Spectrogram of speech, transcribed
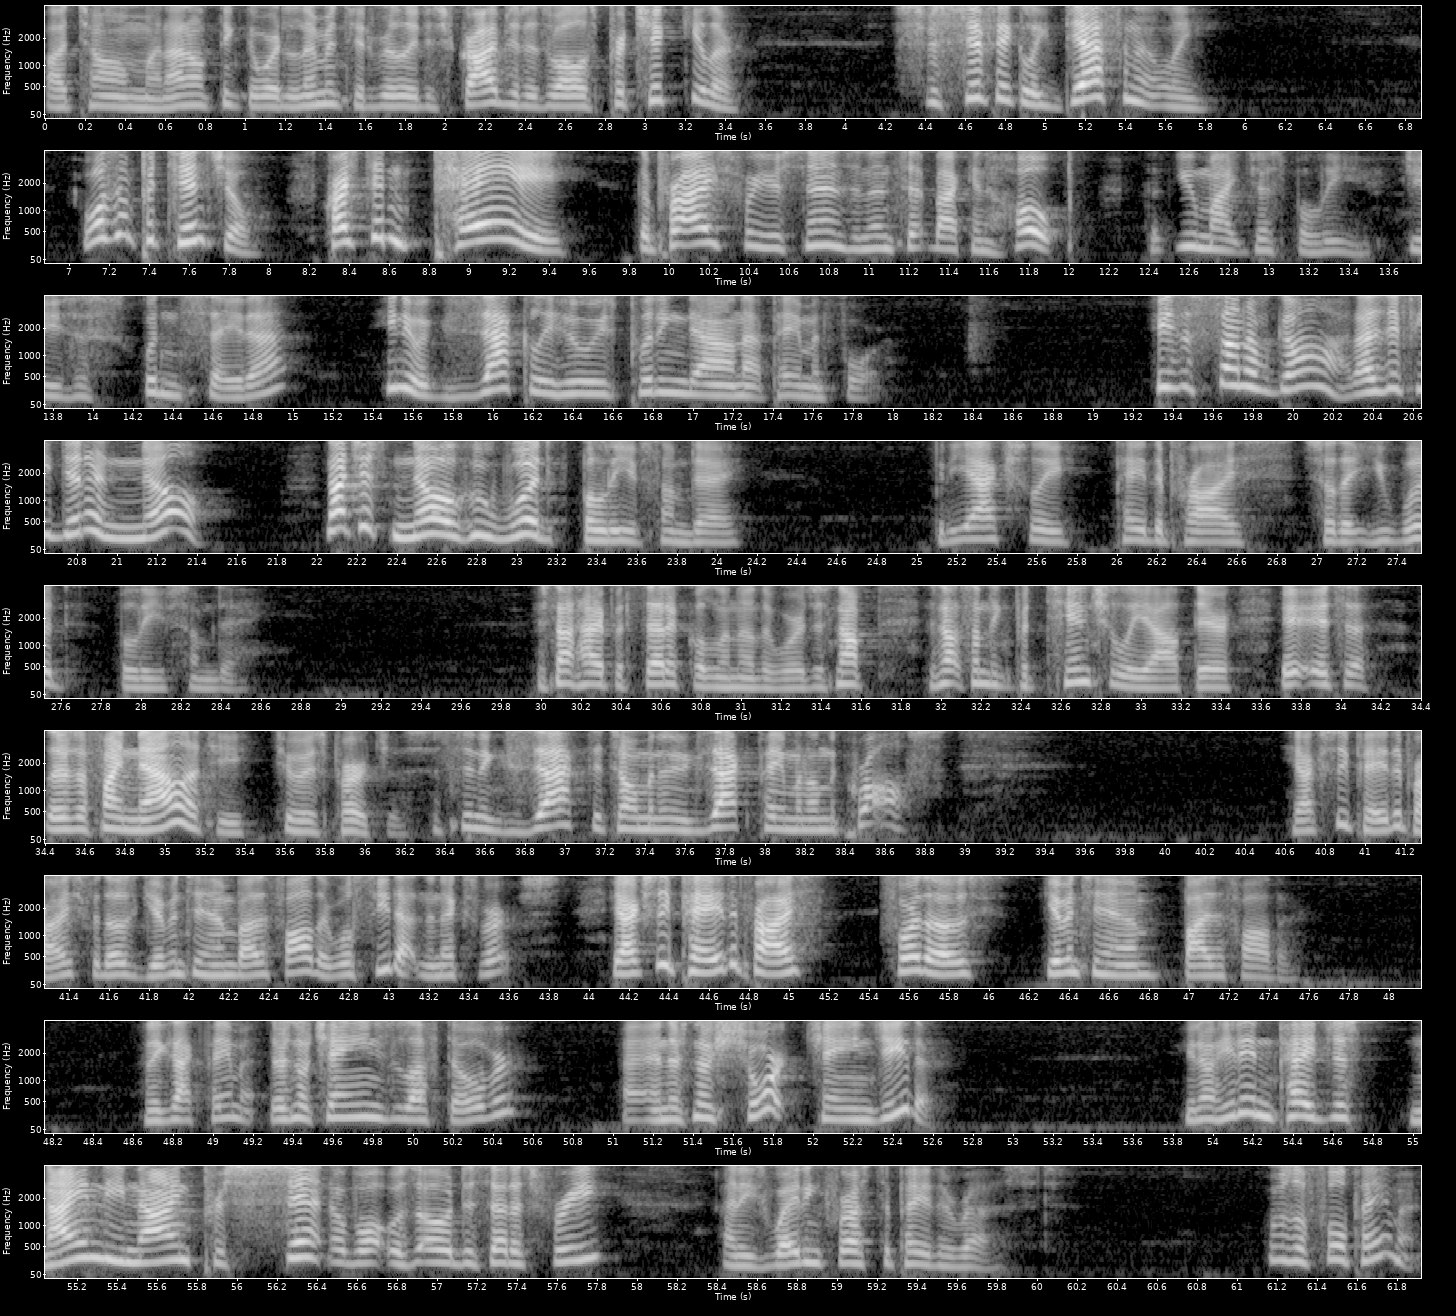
atonement. I don't think the word limited really describes it as well as particular. Specifically, definitely. It wasn't potential. Christ didn't pay the price for your sins and then sit back and hope that you might just believe. Jesus wouldn't say that. He knew exactly who he's putting down that payment for. He's the Son of God, as if he didn't know. Not just know who would believe someday, but he actually paid the price so that you would believe someday. It's not hypothetical, in other words. It's not, it's not something potentially out there. It, it's a, there's a finality to his purchase. It's an exact atonement, an exact payment on the cross. He actually paid the price for those given to him by the Father. We'll see that in the next verse. He actually paid the price for those given to him by the Father. An exact payment. There's no change left over, and there's no short change either. You know, he didn't pay just 99% of what was owed to set us free, and he's waiting for us to pay the rest. It was a full payment.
